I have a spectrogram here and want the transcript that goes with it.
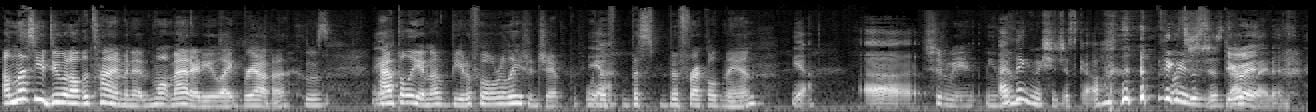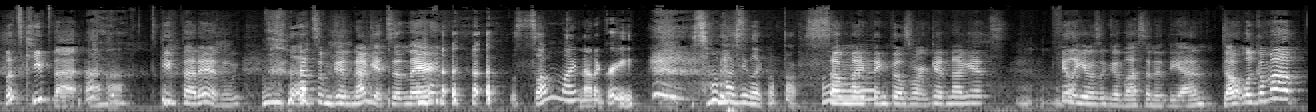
Unless you do it all the time and it won't matter to you, like Brianna, who's Yeah. happily in a beautiful relationship with Yeah. a bes- befreckled man. Yeah. Uh, Should we? Even? I think we should just go. I think we Let's should just do it. right. Let's keep that. Uh-huh. Let's keep that in. We had some good nuggets in there. Some might not agree. Some might be like, "What the?" Fuck? Some might think those weren't good nuggets. I feel like it was a good lesson at the end. Don't look them up.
